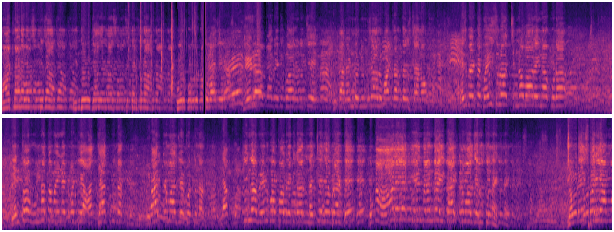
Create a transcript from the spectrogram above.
మాట్లాడవలసిందిగా హిందూ జాగరణ సమితి తరఫున కోరుకుంటున్నాను వేణుగోపాల్ రెడ్డి గారి నుంచి ఒక రెండు నిమిషాలు మాట్లాడదలుస్తాను ఎందుకంటే వయసులో చిన్నవారైనా కూడా ఎంతో ఉన్నతమైనటువంటి ఆధ్యాత్మిక కార్యక్రమాలు చేపడుతున్నారు. నాకు ముఖ్యంగా వేణుగోపాల్ రెడ్డి గారు నచ్చేది అంటే ఒక ఆలయ కేంద్రంగా ఈ కార్యక్రమాలు జరుగుతున్నాయి. చౌడేశ్వరి అమ్మ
